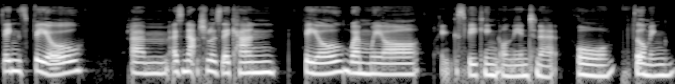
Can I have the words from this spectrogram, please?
things feel um, as natural as they can feel when we are like speaking on the internet or filming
